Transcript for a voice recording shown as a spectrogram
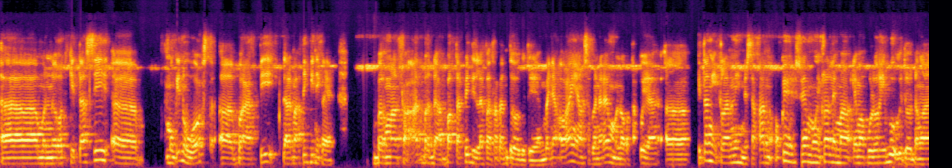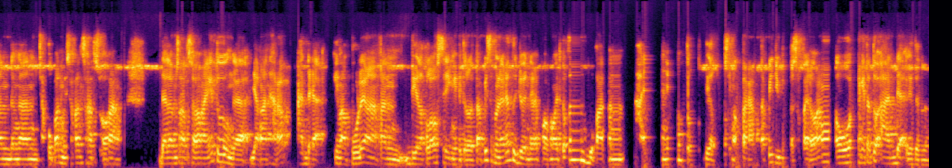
Eh, menurut kita sih eh, mungkin works eh, berarti dalam arti gini kayak bermanfaat berdampak tapi di level tertentu gitu ya. Banyak orang yang sebenarnya menurut aku ya eh, kita ngiklan nih misalkan oke saya mau iklan lima lima puluh ribu gitu dengan dengan cakupan misalkan 100 orang. Dalam 100 orang itu nggak jangan harap ada 50 yang akan deal closing gitu loh. Tapi sebenarnya tujuan dari promo itu kan bukan hanya untuk closing orang tapi juga supaya orang aware kita tuh ada gitu loh.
